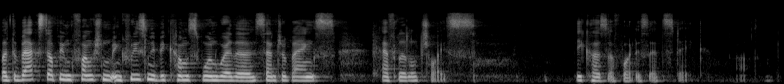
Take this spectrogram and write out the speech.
But the backstopping function increasingly becomes one where the central banks have little choice because of what is at stake. ultimately.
